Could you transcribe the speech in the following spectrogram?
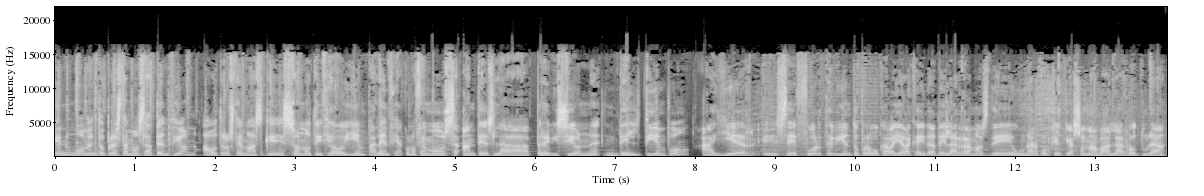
En un momento prestamos atención a otros temas que son noticia hoy en Palencia. Conocemos antes la previsión del tiempo. Ayer ese fuerte viento provocaba ya la caída de las ramas de un árbol que ocasionaba la rotura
